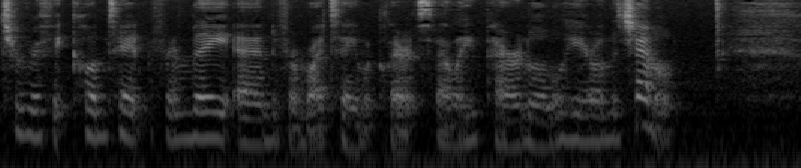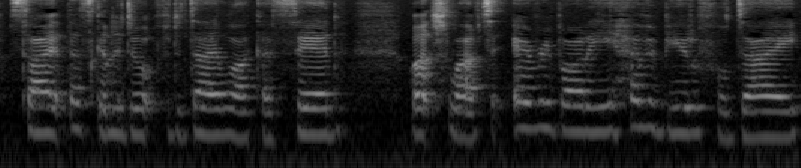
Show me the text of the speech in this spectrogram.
terrific content from me and from my team at Clarence Valley Paranormal here on the channel. So that's going to do it for today, like I said. Much love to everybody. Have a beautiful day.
